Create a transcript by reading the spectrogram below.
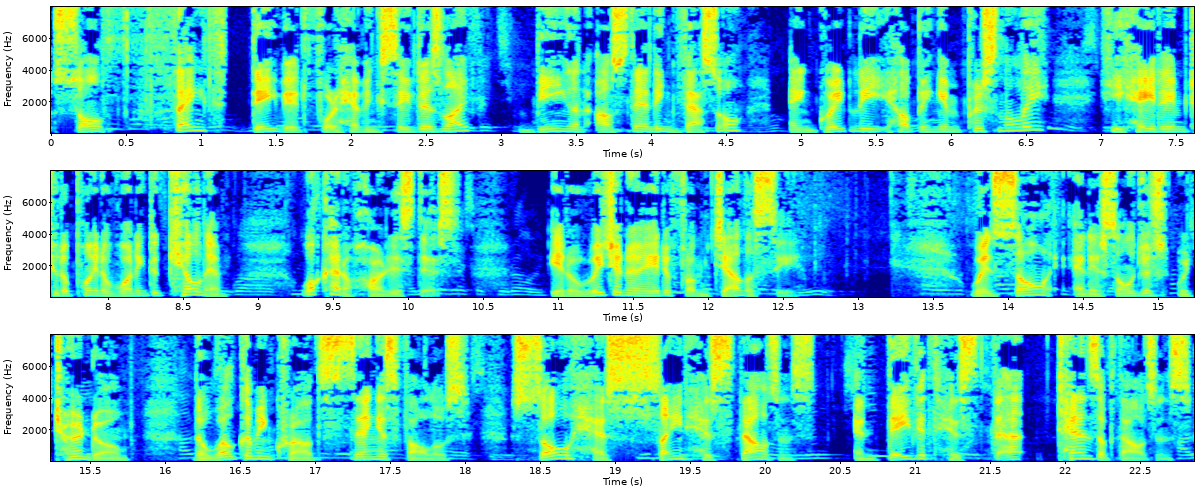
Saul thanked David for having saved his life, being an outstanding vessel, and greatly helping him personally. He hated him to the point of wanting to kill him. What kind of heart is this? It originated from jealousy. When Saul and his soldiers returned home, the welcoming crowd sang as follows Saul has slain his thousands, and David his th- tens of thousands.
